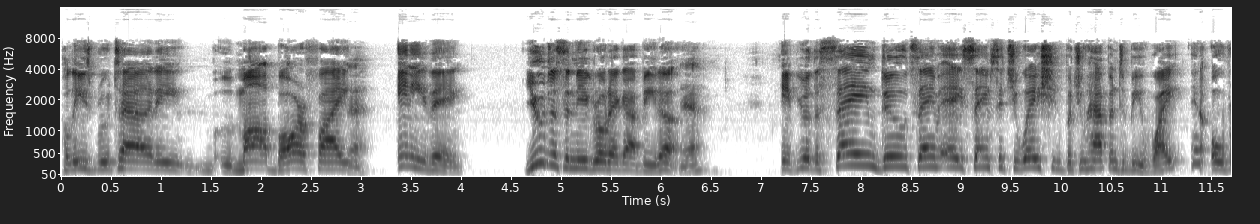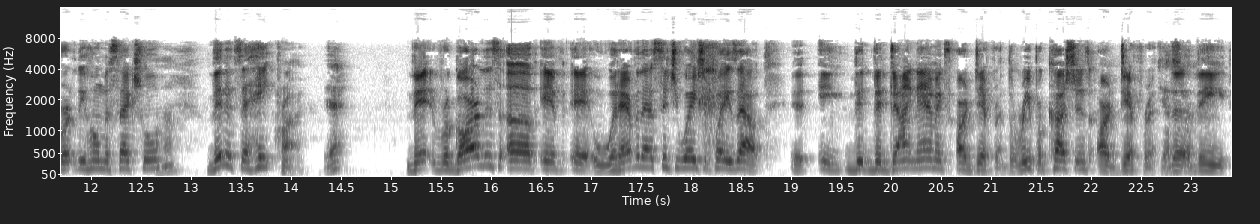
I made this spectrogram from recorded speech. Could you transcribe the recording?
police brutality, mob bar fight, yeah. anything, you just a Negro that got beat up. Yeah. If you're the same dude, same age, same situation, but you happen to be white and overtly homosexual, uh-huh then it's a hate crime. Yeah. That regardless of if it, whatever that situation plays out, it, it, the, the dynamics are different. The repercussions are different. Yes, the sir. the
